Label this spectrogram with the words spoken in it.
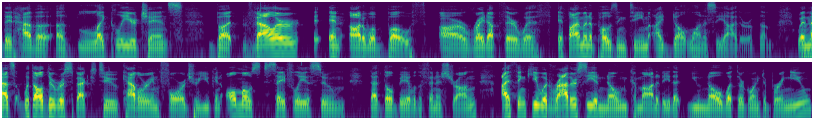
they'd have a, a likelier chance. But Valor and Ottawa both are right up there with if I'm an opposing team, I don't want to see either of them. When right. that's with all due respect to Cavalry and Forge, who you can almost safely assume that they'll be able to finish strong. I think you would rather see a known commodity that you know what they're going to bring you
